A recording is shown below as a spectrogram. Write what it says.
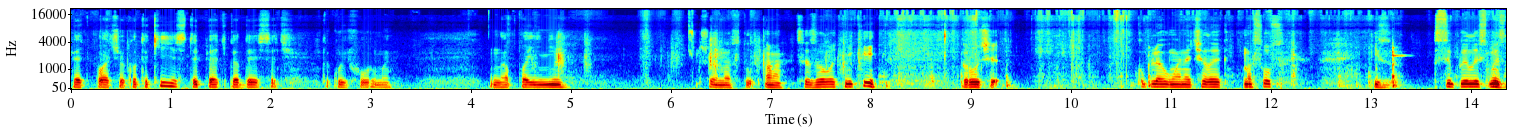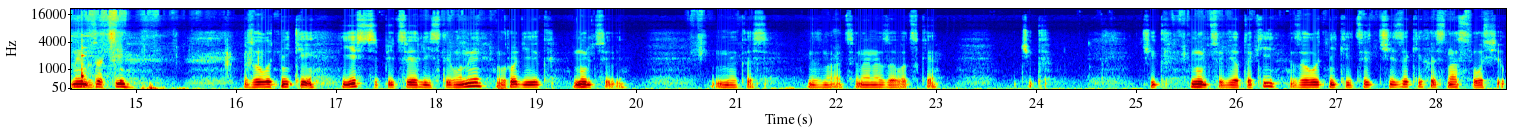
5 пачок. Отакі є Т5К10 такої форми. На пайні. Що у нас тут? А, це золотники. Коротше, купляв у мене чоловік насос і сипились ми з ним за ці золотники. Є спеціалісти, вони вроді як нульцеві. Ну, Якась, не знаю, це не на заводське. Чик. Чик. Нульцеві отакі золотники. Це чи з якихось насосів.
